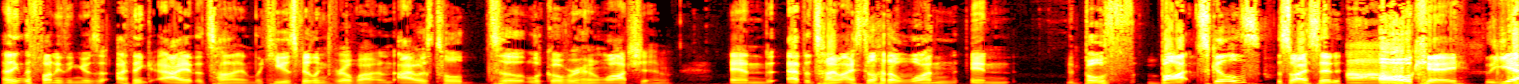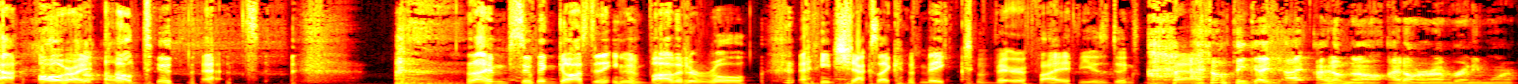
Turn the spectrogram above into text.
I think the funny thing is, I think I at the time, like he was fiddling with the robot, and I was told to look over him and watch him. And at the time, I still had a one in both bot skills, so I said, Ah. "Oh, okay, yeah, all right, Uh-oh. I'll do that." I'm assuming Goss didn't even bother to roll any checks I could make to verify if he was doing something bad. I don't think I, I, I don't know. I don't remember anymore.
